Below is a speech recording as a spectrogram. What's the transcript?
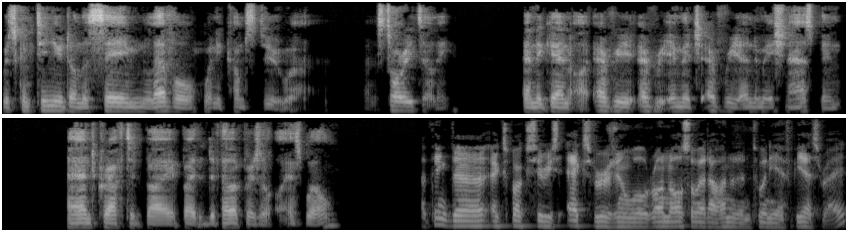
which continued on the same level when it comes to uh, storytelling. And again, uh, every every image, every animation has been handcrafted by by the developers as well. I think the Xbox Series X version will run also at 120 FPS, right?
